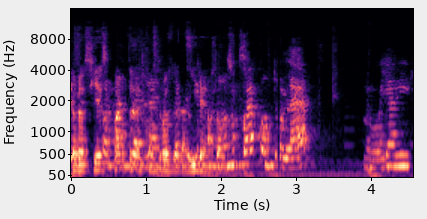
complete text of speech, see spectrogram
Pero sí es parte del control de la ira, entonces. Cuando no me pueda controlar, me voy a ir.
